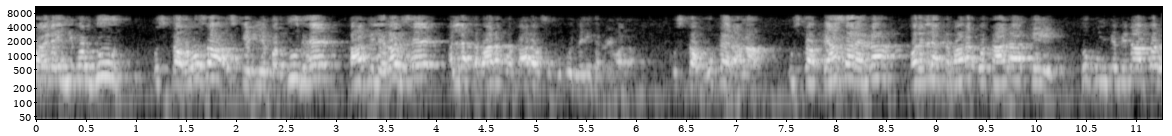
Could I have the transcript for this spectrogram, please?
علیہ مردود۔ اس کا روزہ اس کے لیے مردود ہے، قابل رد ہے، اللہ تبارک و تعالیٰ اسے قبول نہیں کرنے والا۔ اس کا بھوکا رہنا اس کا پیاسا رہنا اور اللہ تبارک و تعالیٰ کے حکم کے بنا پر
